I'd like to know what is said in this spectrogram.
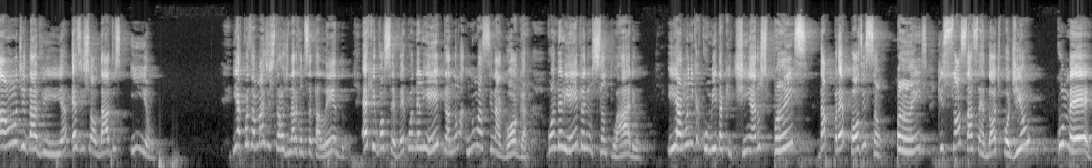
Aonde Davi ia, esses soldados iam. E a coisa mais extraordinária quando você está lendo é que você vê quando ele entra numa, numa sinagoga, quando ele entra em um santuário, e a única comida que tinha eram os pães da preposição. Pães que só sacerdotes podiam comer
